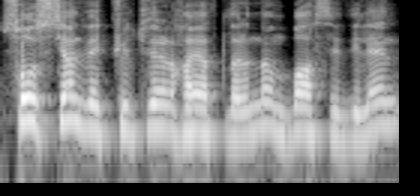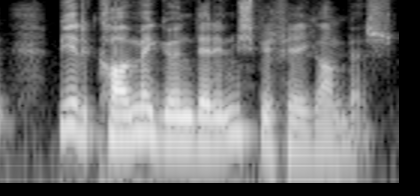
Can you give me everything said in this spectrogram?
sosyal ve kültürel hayatlarından bahsedilen bir kavme gönderilmiş bir peygamber.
